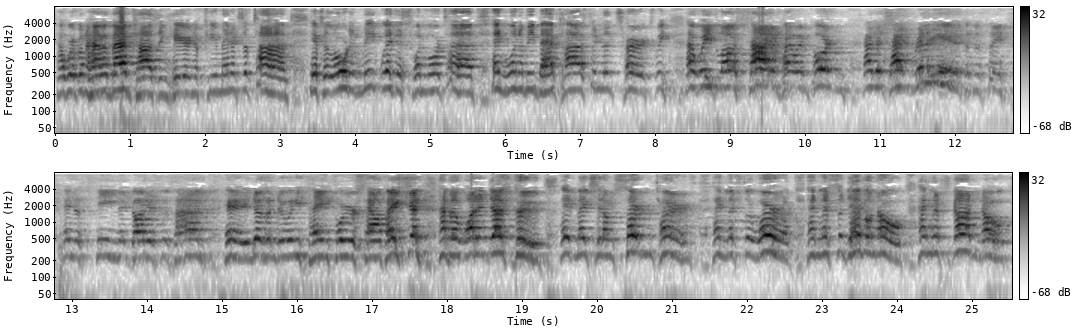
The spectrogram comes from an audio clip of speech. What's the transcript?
Now, we're going to have a baptizing here in a few minutes of time. If the Lord would meet with us one more time and want to be baptized into the church, we, uh, we've lost sight of how important uh, that that really is in the thing, in the scheme that God has designed. It doesn't do anything for your salvation, uh, but what it does do, it makes it on certain terms and lets the world and lets the devil know and lets God know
